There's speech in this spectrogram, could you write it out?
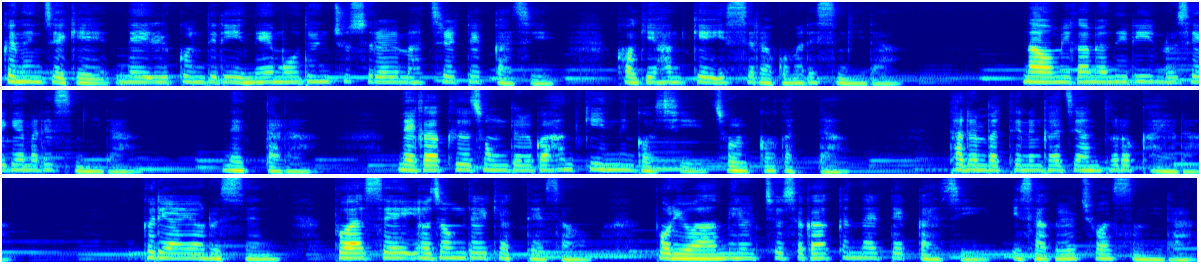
그는 제게 내 일꾼들이 내 모든 추수를 마칠 때까지 거기 함께 있으라고 말했습니다. 나오미가 며느리 루세에게 말했습니다. 내 딸아, 내가 그 종들과 함께 있는 것이 좋을 것 같다. 다른 밭에는 가지 않도록 하여라. 그리하여 룻은 보아스의 여종들 곁에서 보리와 밀추수가 끝날 때까지 이삭을 주었습니다.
